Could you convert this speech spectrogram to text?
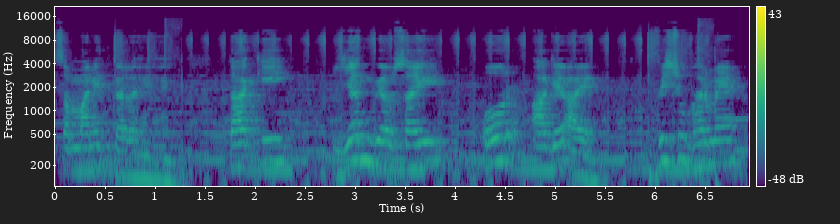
सम्मानित कर रहे हैं, ताकि यंग व्यवसायी और आगे आए। विश्व भर में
